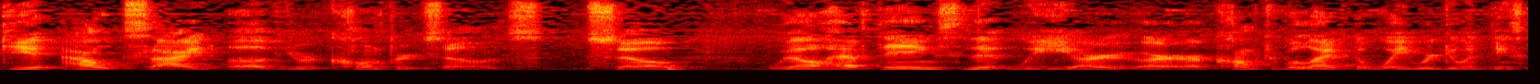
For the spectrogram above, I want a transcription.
get outside of your comfort zones. So we all have things that we are, are, are comfortable life, the way we're doing things.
